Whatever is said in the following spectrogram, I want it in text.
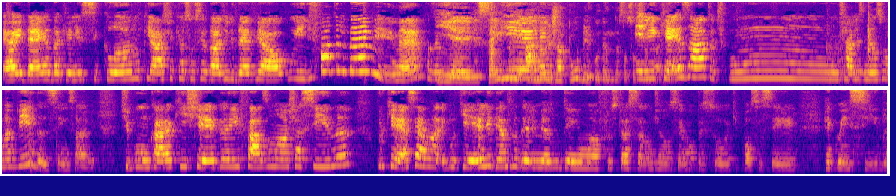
É a ideia daquele ciclano que acha que a sociedade lhe deve algo e de fato ele deve, né? Fazer E ele sempre E ele- arranja público dentro dessa sociedade. Ele quer, exato, tipo um Charles Manson da vida, assim, sabe? Tipo um cara que chega e faz uma chacina porque essa é a, porque ele dentro dele mesmo tem uma frustração de não ser uma pessoa que possa ser reconhecida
